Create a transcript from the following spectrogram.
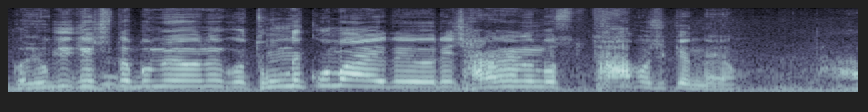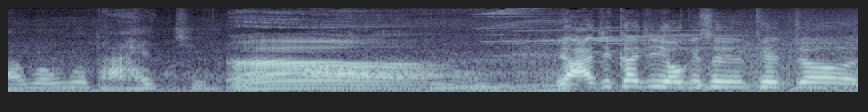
그 여기 계시다 보면은 그 동네 꼬마 아이들이 자라나는 모습 다 보셨겠네요. 다 보고 다 했지. 아. 야, 아직까지 여기서 이렇게 저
